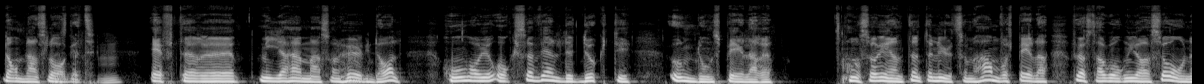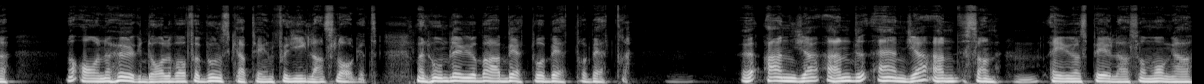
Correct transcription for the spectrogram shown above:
damlandslaget efter eh, Mia Hermansson Högdahl. Hon var ju också väldigt duktig ungdomsspelare. Hon såg egentligen inte ut som en handbollsspelare första gången jag såg henne. När Arne Högdahl var förbundskapten för J-landslaget. Men hon blev ju bara bättre och bättre och bättre. Eh, Anja, And, Anja Andersson är ju en spelare som många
